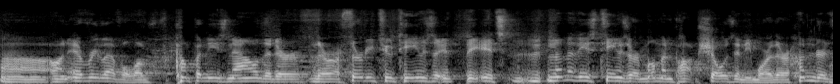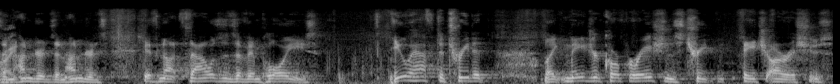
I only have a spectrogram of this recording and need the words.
uh, on every level of companies now that are there are 32 teams. It, it's none of these teams are mom and pop shows anymore. There are hundreds right. and hundreds and hundreds, if not thousands, of employees. You have to treat it like major corporations treat HR issues.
